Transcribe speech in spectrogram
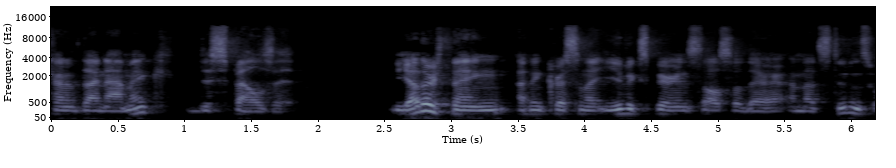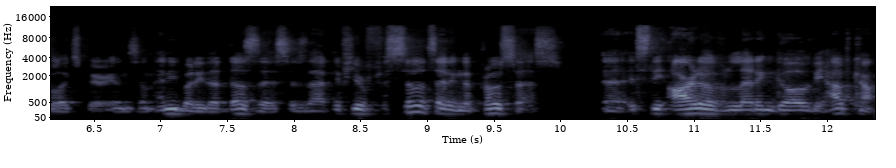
kind of dynamic dispels it. The other thing I think, Kristin, that you've experienced also there, and that students will experience, and anybody that does this, is that if you're facilitating the process, uh, it's the art of letting go of the outcome.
